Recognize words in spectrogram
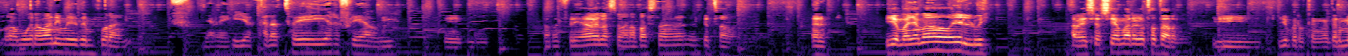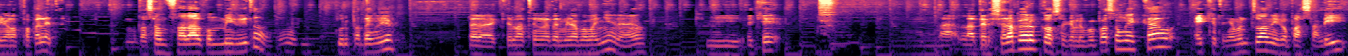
no vamos a grabar ni media temporada. Ya ves que yo ahora estoy resfriado, Guillo. Sí, la resfriado de la semana pasada que estaba. Bueno, y yo me ha llamado hoy el Luis. A ver si hacía amargo esta tarde. Y yo, pero tengo que terminar los papeletas. No te has enfadado conmigo y todo. Culpa tengo yo. Pero es que las tengo que terminar para mañana. ¿no? Y es que la, la tercera peor cosa que le puede pasar a un scout es que te llamen tus amigos para salir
